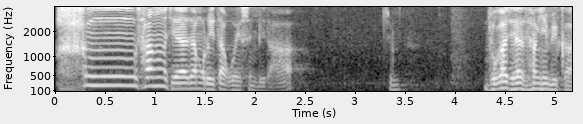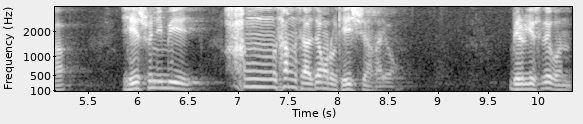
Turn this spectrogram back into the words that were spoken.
항상 제사장으로 있다고 했습니다. 지금 누가 제사장입니까? 예수님이 항상 제사장으로 계시잖아요. 멜기세덱은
